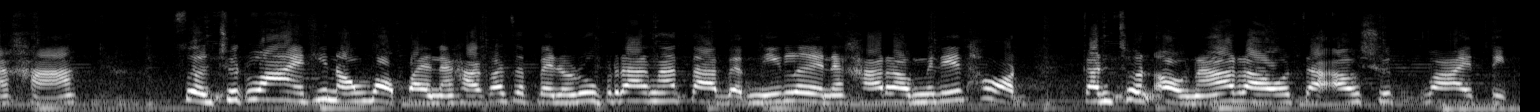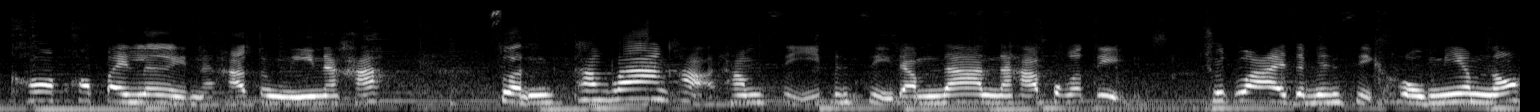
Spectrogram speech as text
นะคะ ส่วนชุดวายที่น้องบอกไปนะคะ ก็จะเป็นรูปร่างหน้าตาแบบนี้เลยนะคะ เราไม่ได้ถอดกันชนออกนะเราจะเอาชุดวายติดครอบเข้าไปเลยนะคะ ตรงนี้นะคะ ส่วนข้างล่างค่ะทำสีเป็นสีดำด้านนะคะ ปกติชุดวายจะเป็นสีโครเมียมเนาะ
